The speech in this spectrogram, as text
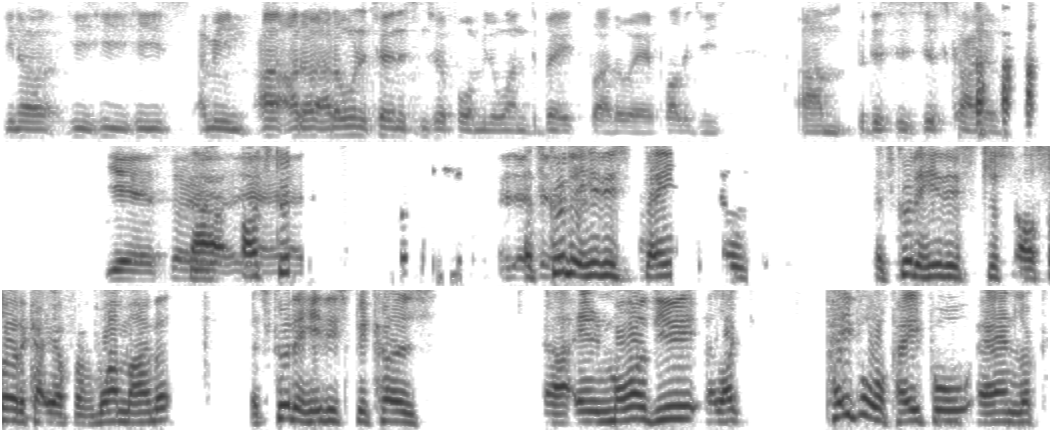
you know, he, he he's. I mean, I, I, don't I don't want to turn this into a Formula One debate. By the way, apologies. Um, but this is just kind of yeah. So uh, oh, it's good. It's, it's good to hear this. Bean, it's good to hear this. Just I'll sorry to cut you off for one moment. It's good to hear this because, uh, in my view, like people are people, and look,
